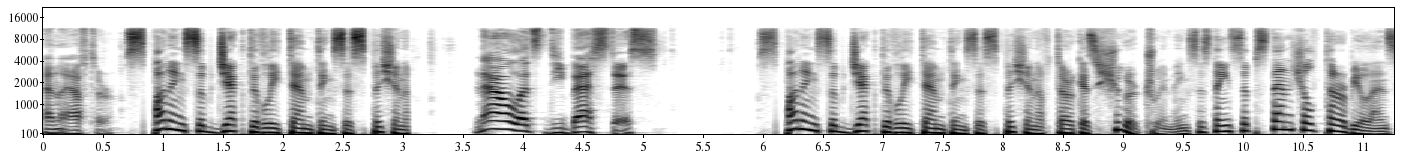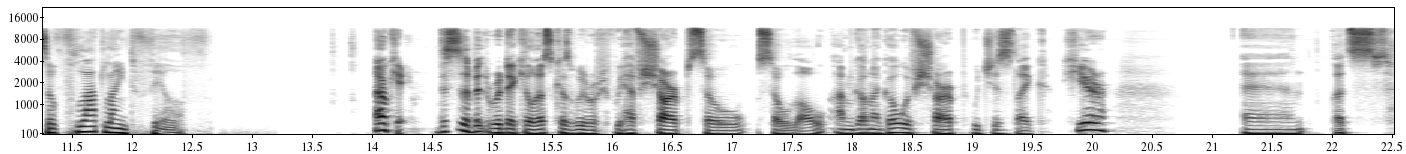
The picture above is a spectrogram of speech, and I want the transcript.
and after. spotting subjectively tempting suspicion Now let's debest this. spotting subjectively tempting suspicion of Turkish sugar trimming sustains substantial turbulence of flatlined filth Okay, this is a bit ridiculous because we we have sharp so so low. I'm gonna go with sharp, which is like here, and let's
